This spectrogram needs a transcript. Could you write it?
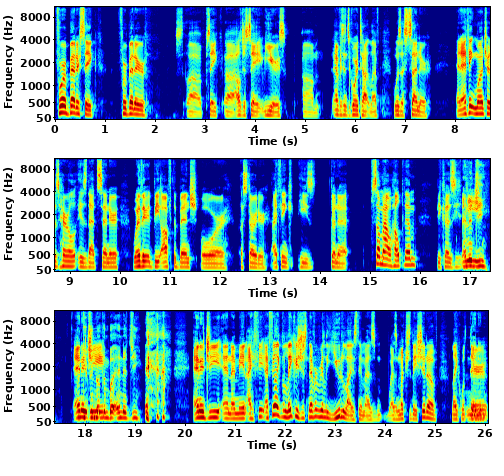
for a better sake, for better uh, sake, uh, I'll just say years. Um, ever since Gortat left, was a center, and I think Montrezl Harrell is that center, whether it be off the bench or a starter. I think he's gonna somehow help them because he, Energy. I'm energy, nothing but energy. energy, and I mean, I feel I feel like the Lakers just never really utilized him as as much as they should have, like what their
